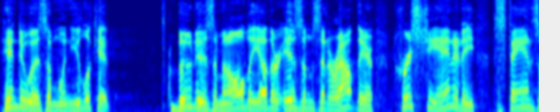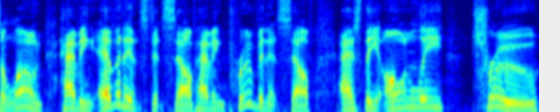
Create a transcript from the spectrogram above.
Hinduism, when you look at Buddhism and all the other isms that are out there, Christianity stands alone, having evidenced itself, having proven itself as the only true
